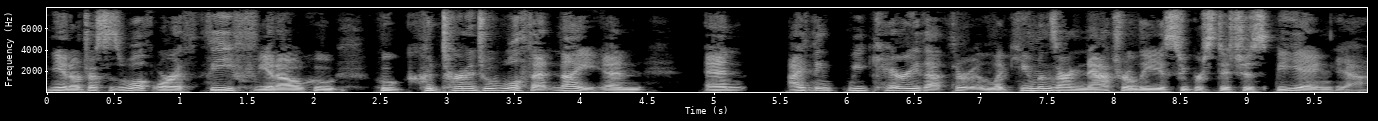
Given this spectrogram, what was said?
you know, dressed as a wolf, or a thief, you know, who who could turn into a wolf at night, and and I think we carry that through. Like humans are naturally a superstitious being, Yeah.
